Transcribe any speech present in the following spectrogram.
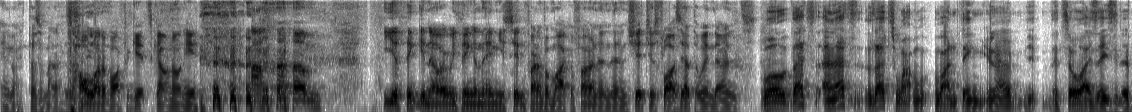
Anyway, it doesn't matter. There's a whole lot of I forgets going on here. um, you think you know everything, and then you sit in front of a microphone, and then shit just flies out the window. It's Well, that's, and that's, that's one, one thing, you know, it's always easy to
